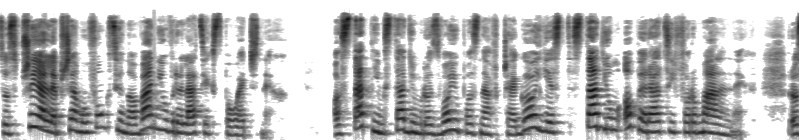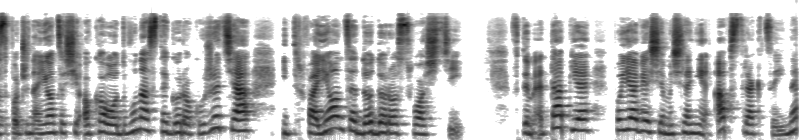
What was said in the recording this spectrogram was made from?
co sprzyja lepszemu funkcjonowaniu w relacjach społecznych. Ostatnim stadium rozwoju poznawczego jest stadium operacji formalnych, rozpoczynające się około 12 roku życia i trwające do dorosłości. W tym etapie pojawia się myślenie abstrakcyjne,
